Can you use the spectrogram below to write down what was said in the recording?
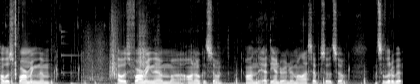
I was farming them. I was farming them uh, on Oakenstone on the at the Ender End in my last episode, so it's a little bit.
